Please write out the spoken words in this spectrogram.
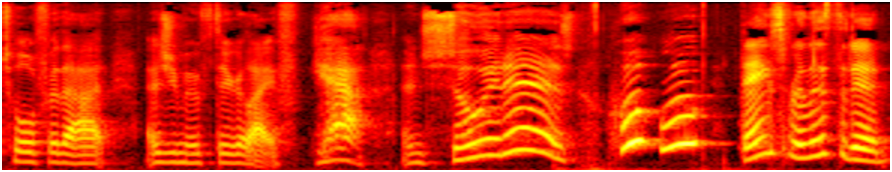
tool for that as you move through your life. Yeah, and so it is. Whoop, whoop. Thanks for listening.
